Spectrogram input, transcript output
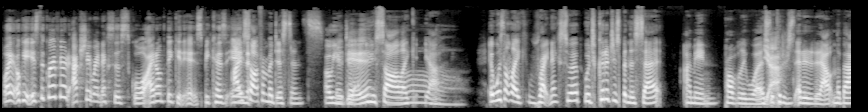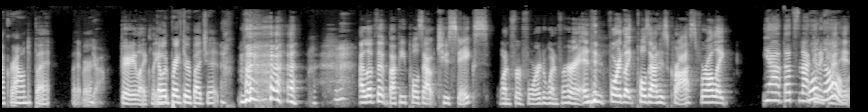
Why? Okay, is the graveyard actually right next to the school? I don't think it is because in I saw it from a distance. Oh, you It- did? You saw like yeah. Oh. It wasn't like right next to it, which could have just been the set. I mean, probably was. They could have just edited it out in the background, but whatever. Yeah. Very likely. That would break their budget. I love that Buffy pulls out two stakes, one for Ford, one for her, and then Ford like pulls out his cross. We're all like, "Yeah, that's not well, going to no. cut it."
